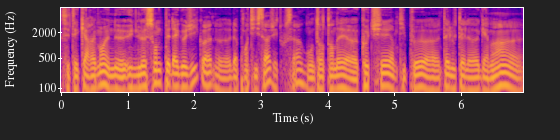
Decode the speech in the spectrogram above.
c'était carrément une, une, leçon de pédagogie, quoi, d'apprentissage et tout ça, où on t'entendait euh, coacher un petit peu euh, tel ou tel euh, gamin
